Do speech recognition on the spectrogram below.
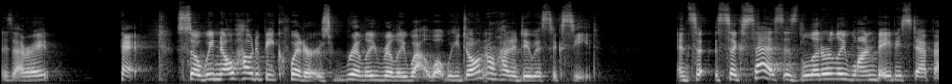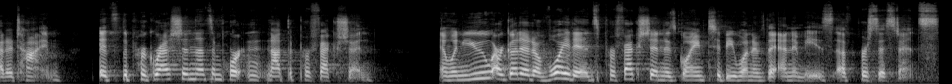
Is that right? Okay, so we know how to be quitters really, really well. What we don't know how to do is succeed. And su- success is literally one baby step at a time. It's the progression that's important, not the perfection. And when you are good at avoidance, perfection is going to be one of the enemies of persistence.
